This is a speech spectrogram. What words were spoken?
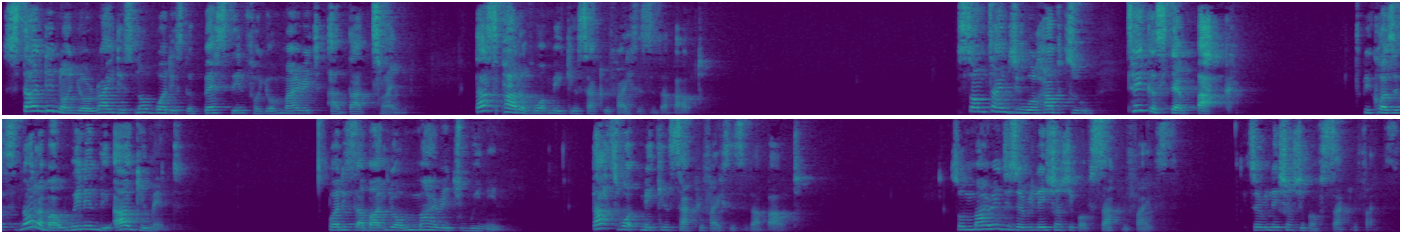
standing on your right is not what is the best thing for your marriage at that time. That's part of what making sacrifices is about. Sometimes you will have to take a step back because it's not about winning the argument, but it's about your marriage winning. That's what making sacrifices is about. So, marriage is a relationship of sacrifice. It's a relationship of sacrifice.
